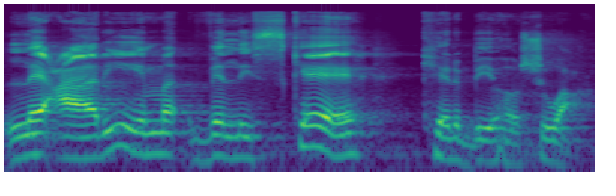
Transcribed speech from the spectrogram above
le'arim veliske kirbi Hoshua.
